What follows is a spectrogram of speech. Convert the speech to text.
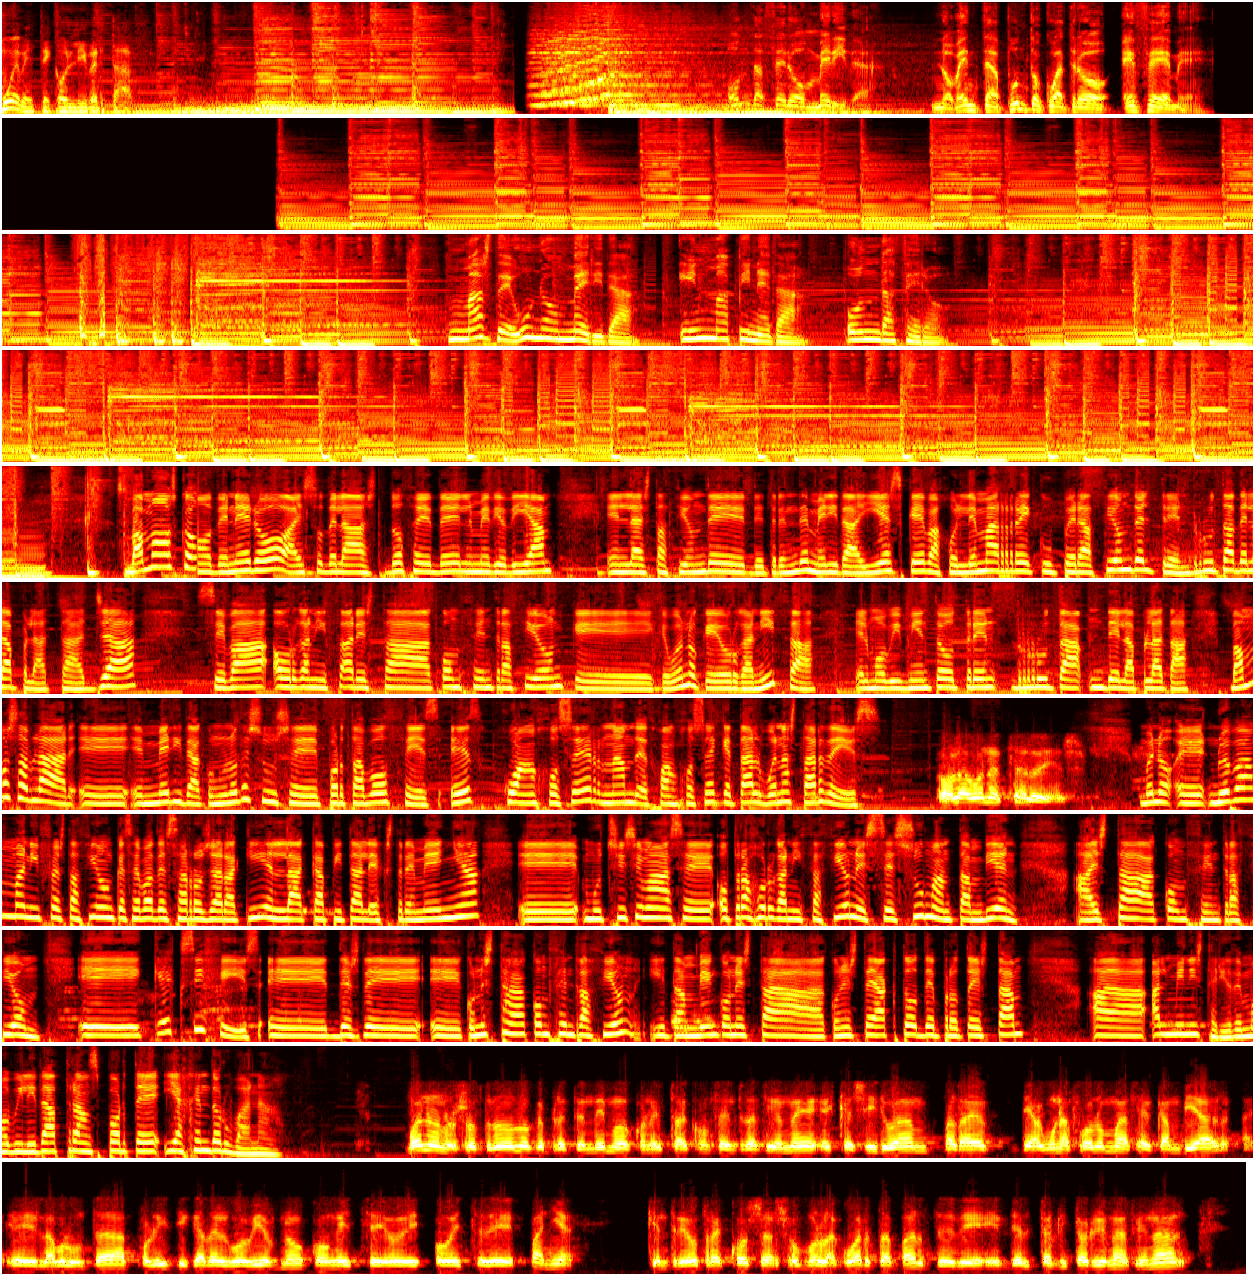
Muévete con libertad. Onda Cero Mérida, 90.4 FM. Más de uno Mérida Inma Pineda, Onda Cero. Vamos como de enero a eso de las 12 del mediodía en la estación de, de, tren de Mérida. Y es que bajo el lema Recuperación del tren, Ruta de la Plata, ya se va a organizar esta concentración que, que bueno que organiza el movimiento Tren Ruta de la Plata. Vamos a hablar eh, en Mérida con uno de sus eh, portavoces, es Juan José Hernández. Juan José, ¿qué tal? Buenas tardes. Hola, buenas tardes. Bueno, eh, nueva manifestación que se va a desarrollar aquí en la capital extremeña. Eh, muchísimas eh, otras organizaciones se suman también a esta concentración. Eh, ¿Qué exigís desde con esta concentración y también con esta con este acto de protesta al Ministerio de Movilidad, Transporte y Agenda Urbana? Bueno, nosotros lo que pretendemos con estas concentraciones es que sirvan para, de alguna forma, hacer cambiar eh, la voluntad política del gobierno con este oe- oeste de España, que entre otras cosas somos la cuarta parte de- del territorio nacional,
